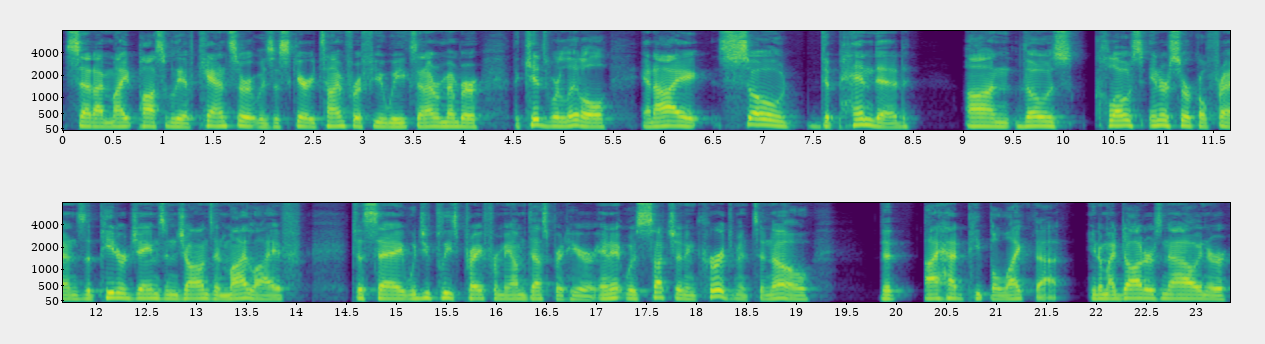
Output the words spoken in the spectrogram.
said I might possibly have cancer. It was a scary time for a few weeks. And I remember the kids were little and I so depended on those close inner circle friends, the Peter, James, and Johns in my life, to say, Would you please pray for me? I'm desperate here. And it was such an encouragement to know that I had people like that. You know, my daughter's now in her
